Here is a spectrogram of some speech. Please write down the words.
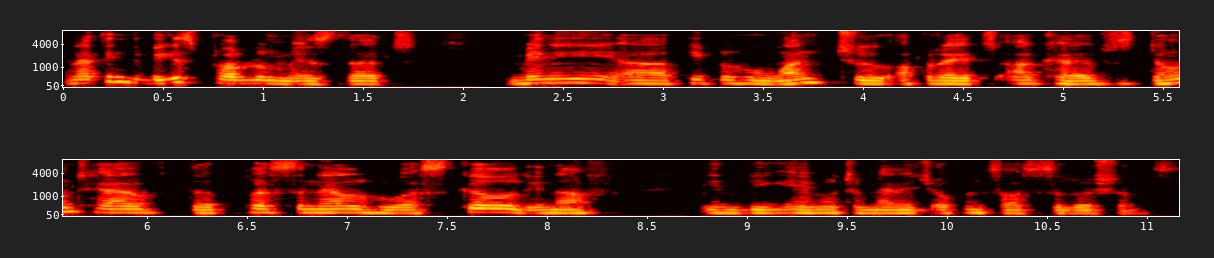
And I think the biggest problem is that many uh, people who want to operate archives don't have the personnel who are skilled enough in being able to manage open source solutions.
